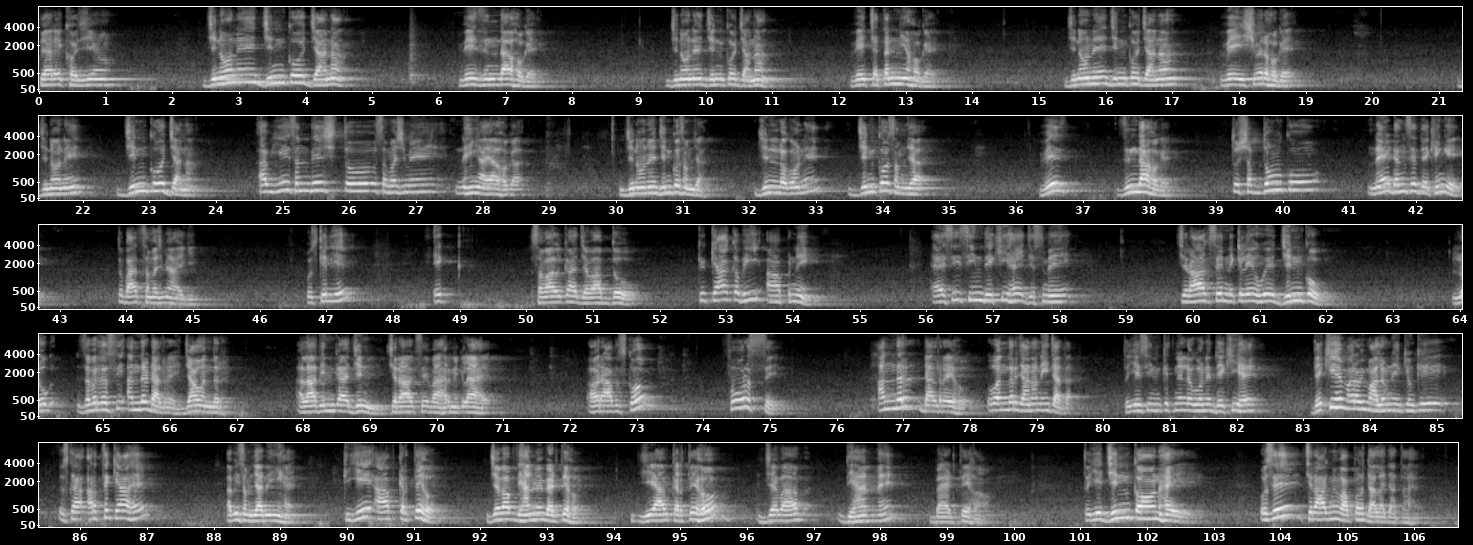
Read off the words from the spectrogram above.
प्यारे खोजियों, जिन्होंने जिनको जाना, वे ज़िंदा हो गए। जिन्होंने जिनको जाना, वे चैतन्य हो गए। जिन्होंने जिनको जाना, वे ईश्वर हो गए। जिन्होंने जिनको जाना, अब ये संदेश तो समझ में नहीं आया होगा। जिन्होंने जिनको समझा, जिन लोगों ने जिनको समझा, वे ज़िंदा हो गए। तो शब्दों को नए ढंग से देखेंगे तो बात समझ में आएगी। उसके लिए एक सवाल का जवाब दो कि क्या कभी आपने ऐसी सीन देखी है जिसमें चिराग से निकले हुए जिन को लोग ज़बरदस्ती अंदर डाल रहे हैं, जाओ अंदर। अलादीन का जिन चिराग से बाहर निकला है और आप उसको फोर्स से अंदर डाल रहे हो, वो अंदर जाना नहीं चाहता। तो ये सीन कितने लोगों ने देखी है? देखी है मगर अभी मालूम नहीं, क्योंकि उसका अर्थ क्या है, अभी समझा नहीं है। कि ये आप करते हो, जब आप ध्यान में बैठते हो, ये आप करते हो, जब आप ध्यान में बैठते हो। तो ये जिन कौन है, उसे चिराग में वापस डाला जाता है।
